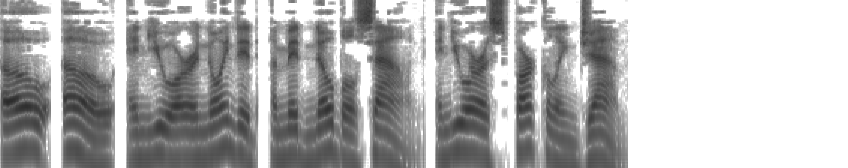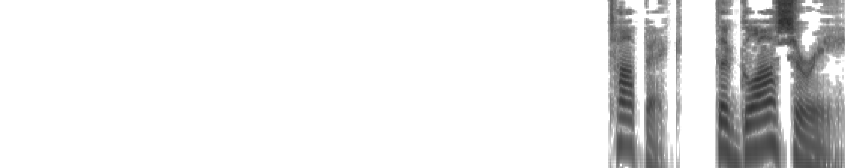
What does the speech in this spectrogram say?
O, O, and you are anointed, amid noble sound, and you are a sparkling gem. The glossary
